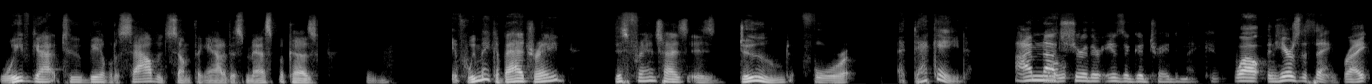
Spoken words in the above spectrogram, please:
we've got to be able to salvage something out of this mess because if we make a bad trade, this franchise is doomed for a decade. I'm not well, sure there is a good trade to make. Well, and here's the thing, right?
